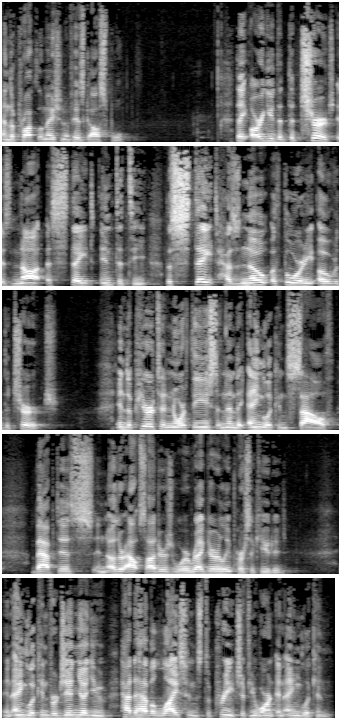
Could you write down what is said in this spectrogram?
and the proclamation of his gospel. They argued that the church is not a state entity. The state has no authority over the church. In the Puritan Northeast and then the Anglican South, Baptists and other outsiders were regularly persecuted. In Anglican Virginia, you had to have a license to preach if you weren't an Anglican.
